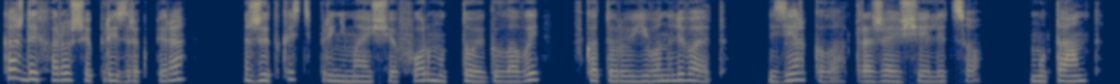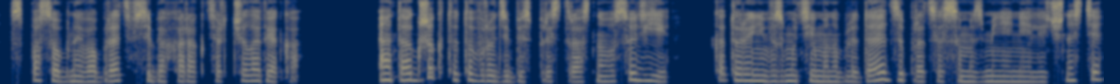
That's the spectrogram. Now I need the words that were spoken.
Каждый хороший призрак пера — жидкость, принимающая форму той головы, в которую его наливают. Зеркало, отражающее лицо. Мутант, способный вобрать в себя характер человека. А также кто-то вроде беспристрастного судьи, который невозмутимо наблюдает за процессом изменения личности,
